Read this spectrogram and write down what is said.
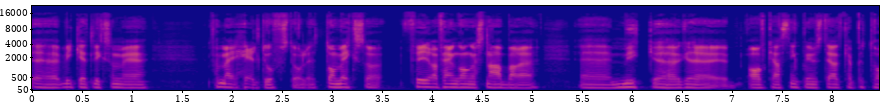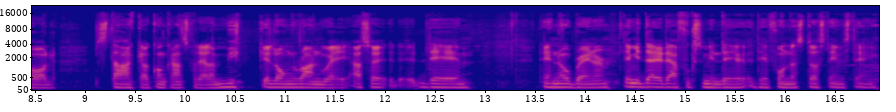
eh, vilket liksom är för mig helt oförståeligt. De växer fyra, fem gånger snabbare, eh, mycket högre avkastning på investerat kapital, starkare konkurrensfördelar, mycket lång runway. Alltså det, det är en no-brainer. Det är, det är därför också min, det, det är fondens största investering.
